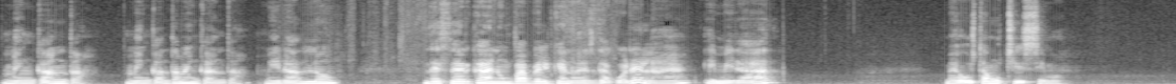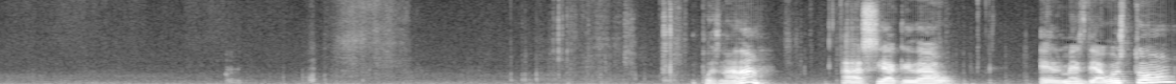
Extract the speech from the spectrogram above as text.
Me encanta, me encanta, me encanta. Miradlo de cerca en un papel que no es de acuarela, ¿eh? Y mirad, me gusta muchísimo. Pues nada, así ha quedado el mes de agosto.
